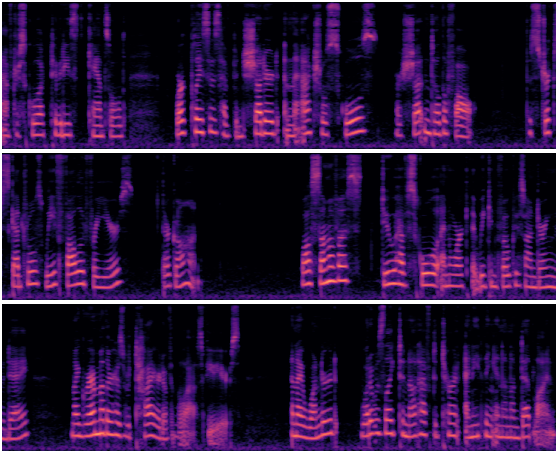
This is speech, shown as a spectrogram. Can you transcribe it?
after school activities canceled, workplaces have been shuttered, and the actual schools are shut until the fall. The strict schedules we've followed for years, they're gone. While some of us do have school and work that we can focus on during the day, my grandmother has retired over the last few years, and I wondered what it was like to not have to turn anything in on a deadline.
